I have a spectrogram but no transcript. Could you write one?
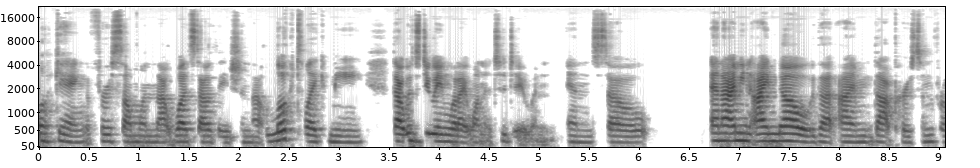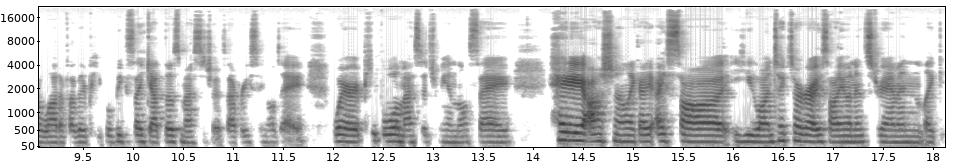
looking for someone that was south asian that looked like me that was doing what i wanted to do and and so and I mean, I know that I'm that person for a lot of other people because I get those messages every single day where people will message me and they'll say, Hey, Ashna, like I, I saw you on TikTok or I saw you on Instagram and like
